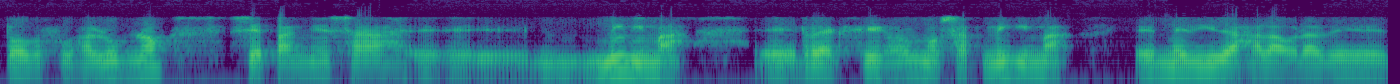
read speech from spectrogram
todos sus alumnos sepan esa eh, mínima eh, reacción, o esas mínimas eh, medidas a la hora de,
